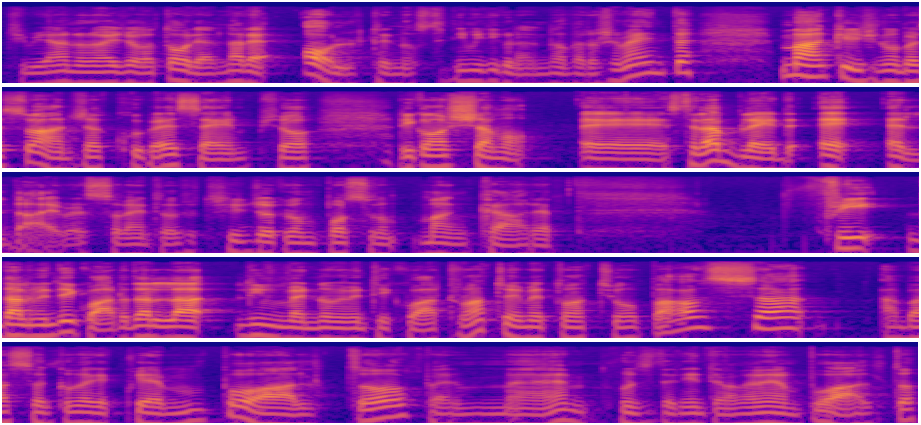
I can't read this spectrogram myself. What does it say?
ci permettono ai giocatori andare oltre i nostri limiti, quindi andare velocemente, ma anche 19 personaggi a cui per esempio riconosciamo eh, Stellar Blade e Helldivers, ovviamente tutti i giochi non possono mancare. Free dal 24, dall'inverno 24. Un attimo mi metto un attimo pausa abbasso me che qui è un po' alto per me, non siete niente ma per me è un po' alto.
